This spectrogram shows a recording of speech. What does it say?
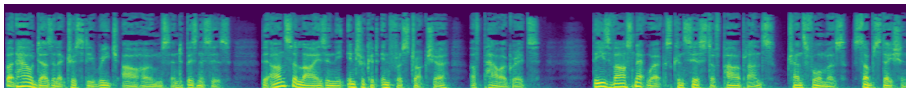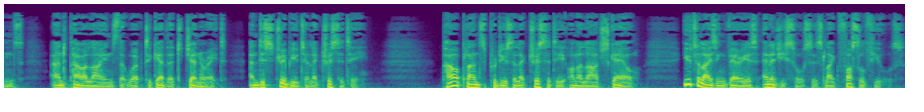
But how does electricity reach our homes and businesses? The answer lies in the intricate infrastructure of power grids. These vast networks consist of power plants, transformers, substations, and power lines that work together to generate and distribute electricity. Power plants produce electricity on a large scale, utilizing various energy sources like fossil fuels,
